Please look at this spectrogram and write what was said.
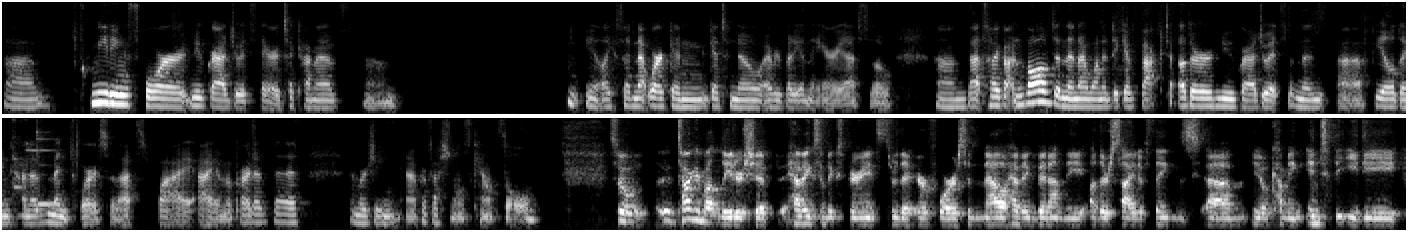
um, meetings for new graduates there to kind of you know, like I said, network and get to know everybody in the area. So um, that's how I got involved. And then I wanted to give back to other new graduates in the uh, field and kind of mentor. So that's why I am a part of the Emerging uh, Professionals Council. So, uh, talking about leadership, having some experience through the Air Force, and now having been on the other side of things, um, you know, coming into the ED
